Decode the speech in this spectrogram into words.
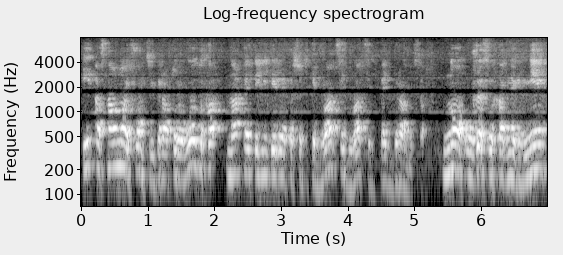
И основной фон температуры воздуха на этой неделе это все-таки 20-25 градусов. Но уже с выходных дней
